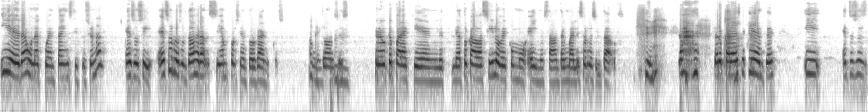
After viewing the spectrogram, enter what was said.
Y era una cuenta institucional. Eso sí, esos resultados eran 100% orgánicos. Entonces, creo que para quien le, ha tocado así, lo ve como, hey, no estaban tan mal esos resultados. Sí. Pero para ese cliente, y entonces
